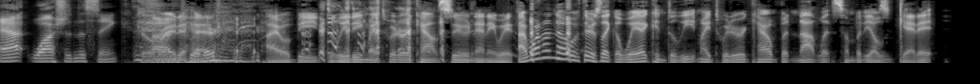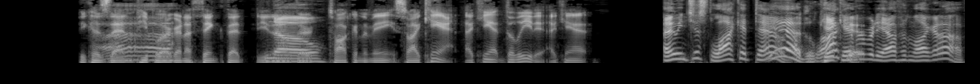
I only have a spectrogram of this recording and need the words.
at Wash in the Sink. Go right Twitter. ahead. I will be deleting my Twitter account soon. Anyway, I want to know if there's like a way I can delete my Twitter account but not let somebody else get it, because then people are gonna think that you know No. they're talking to me. So I can't. I can't delete it. I can't. I mean, just lock it down. Yeah, just lock Kick it. everybody off and lock it off.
